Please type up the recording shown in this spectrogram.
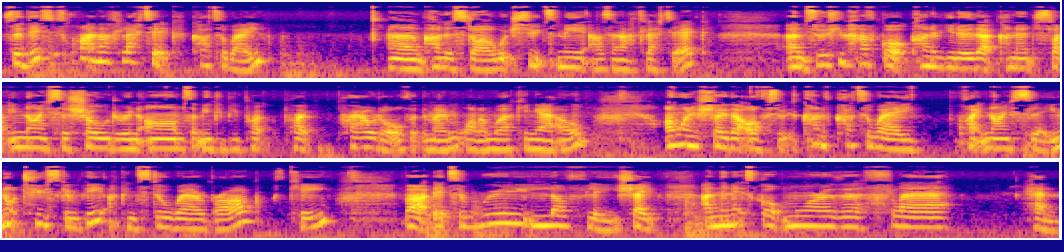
So this is quite an athletic cutaway um, kind of style, which suits me as an athletic. Um, so if you have got kind of, you know, that kind of slightly nicer shoulder and arm, something you could be pr pr proud of at the moment while I'm working out, I want to show that off. So it's kind of cut away quite nicely, not too skimpy. I can still wear a bra, key, but it's a really lovely shape. And then it's got more of a flare hem.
